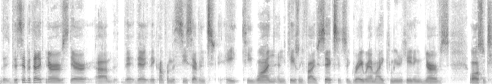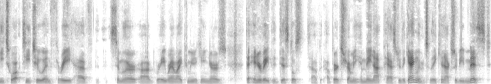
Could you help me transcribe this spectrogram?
the, the sympathetic nerves they're um, they, they they come from the C7 8 T1 and occasionally 5 6 it's a gray rami communicating nerves. Also T12 T2 and 3 have similar uh, gray rami communicating nerves that innervate the distal upper extremity and may not pass through the ganglion so they can actually be missed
